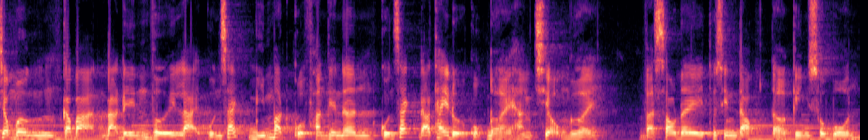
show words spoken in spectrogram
chào mừng các bạn đã đến với lại cuốn sách Bí mật của Phan Thiên Ân. Cuốn sách đã thay đổi cuộc đời hàng triệu người. Và sau đây tôi xin đọc tờ kinh số 4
